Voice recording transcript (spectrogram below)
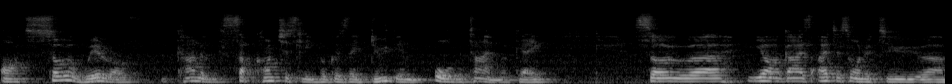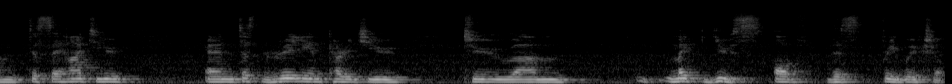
are so aware of kind of subconsciously because they do them all the time, okay? So uh, yeah, guys, I just wanted to um, just say hi to you and just really encourage you to um, make use of this free workshop.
